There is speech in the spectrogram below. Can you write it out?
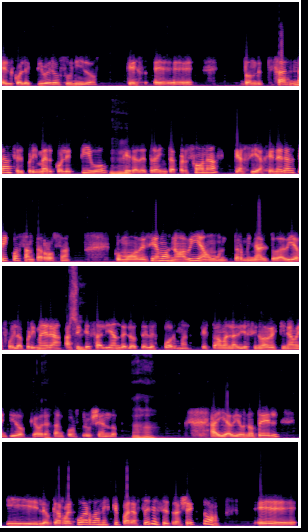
el Colectiveros Unidos, que es eh, donde sal- nace el primer colectivo, que era de 30 personas, que hacía General Pico a Santa Rosa. Como decíamos, no había un terminal todavía, fue la primera, así Sí. que salían del Hotel Sportman, que estaba en la 19, esquina 22, que ahora están construyendo Ajá. ahí había un hotel y lo que recuerdan es que para hacer ese trayecto eh,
